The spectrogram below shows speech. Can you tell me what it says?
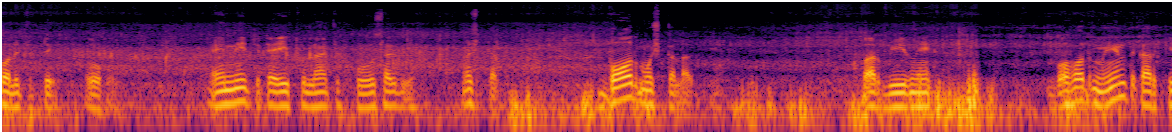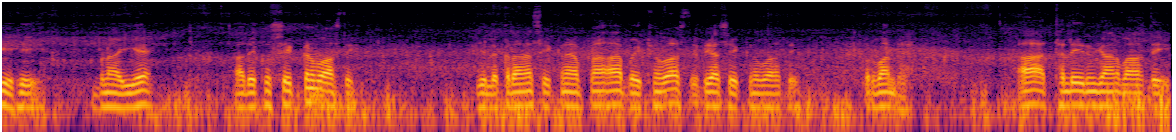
ਫੁੱਲ ਚਿੱਟੇ, ਓਹੋ, ਇੰਨੀ ਚਟਾਈ ਫੁੱਲਾਂ 'ਚ ਹੋ ਸਕਦੀ ਹੈ, ਮੁਸ਼ਕਲ, ਬਹੁਤ ਮੁਸ਼ਕਲ ਲੱਗਦੀ ਹੈ। ਪਰ ਵੀਰ ਨੇ ਬਹੁਤ ਮਿਹਨਤ ਕਰਕੇ ਇਹ ਬਣਾਈ ਹੈ। ਆ ਦੇਖੋ, ਸੇਕਣ ਵਾਸਤੇ। ਜੇ ਲੱਕੜਾਂ ਨਾਲ ਸੇਕਣਾ ਆਪਣਾ ਆ ਬੈਠਣ ਵਾਸਤੇ ਤੇ ਆ ਸੇਕਣ ਵਾਸਤੇ ਪ੍ਰਬੰਧ ਹੈ। ਆ ਥੱਲੇ ਨੂੰ ਜਾਣ ਵਾਸਤੇ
